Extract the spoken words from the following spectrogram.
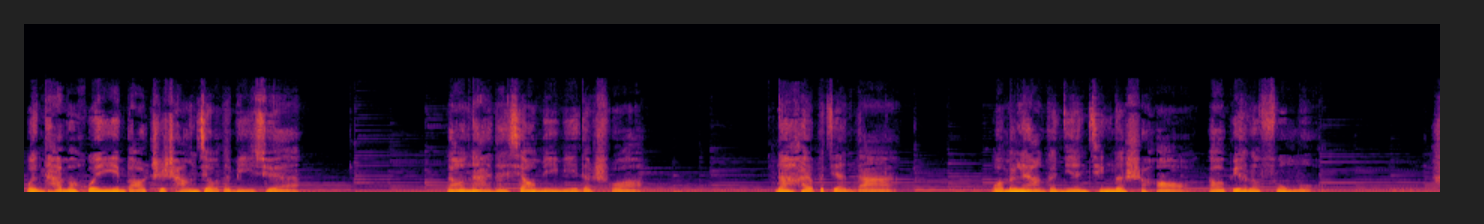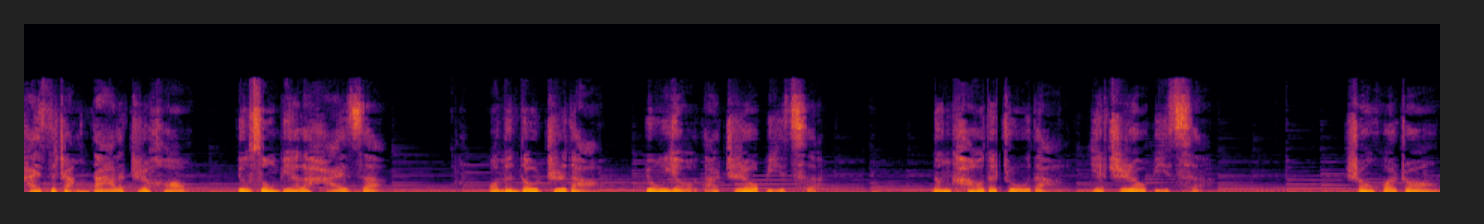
问他们婚姻保持长久的秘诀。老奶奶笑眯眯地说：“那还不简单，我们两个年轻的时候告别了父母，孩子长大了之后又送别了孩子。我们都知道，拥有的只有彼此，能靠得住的也只有彼此。生活中。”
